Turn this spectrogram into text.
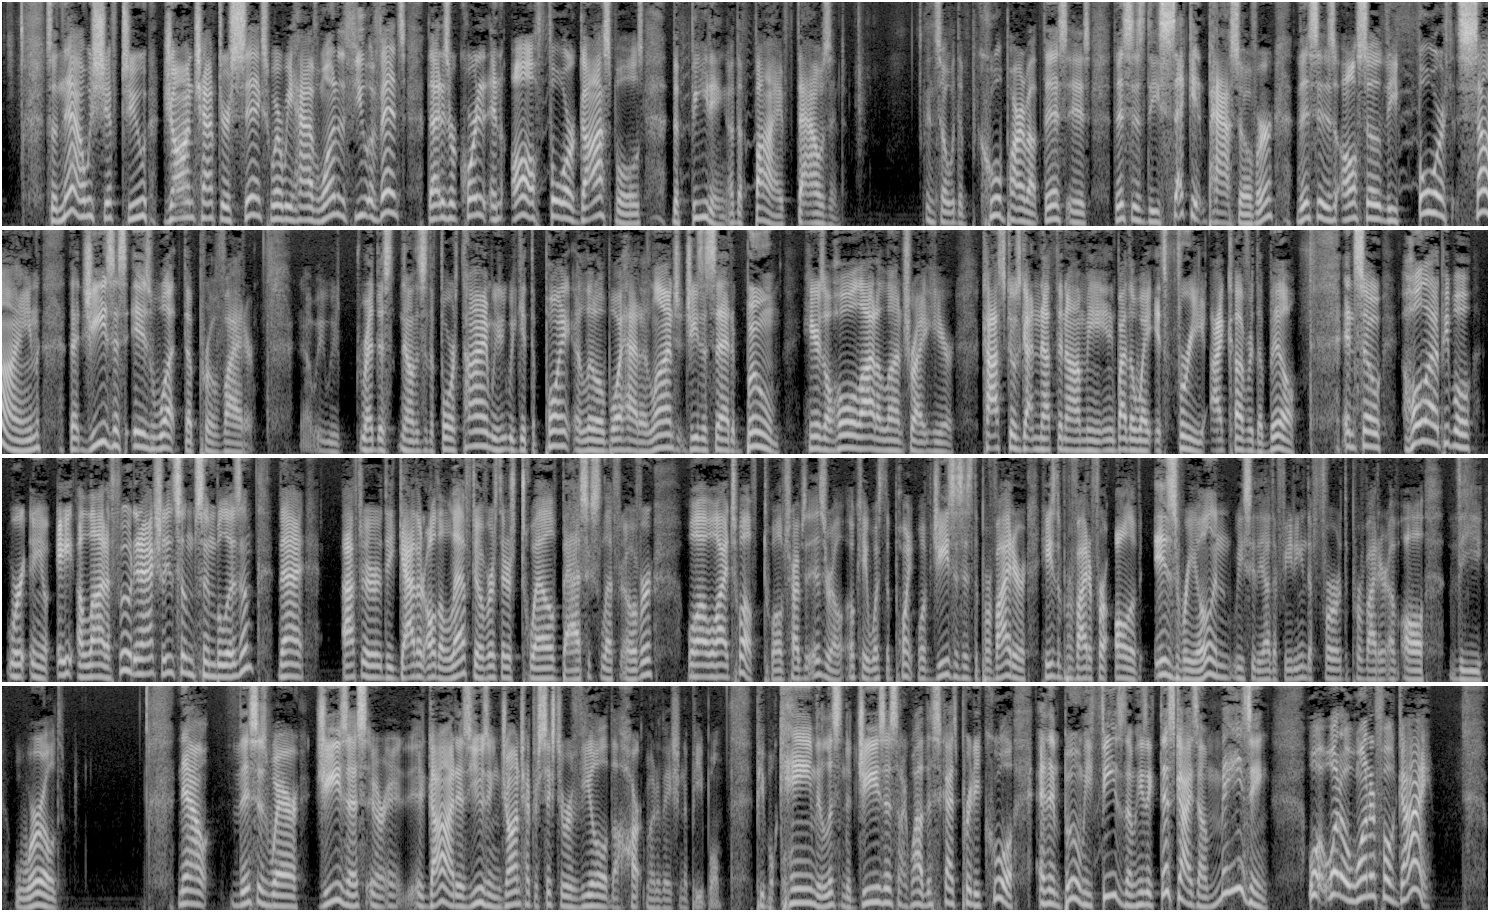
So now we shift to John chapter 6, where we have one of the few events that is recorded in all four Gospels the feeding of the 5,000. And so the cool part about this is this is the second Passover. This is also the fourth sign that Jesus is what? The provider. Now, we, we read this now this is the fourth time. We, we get the point. A little boy had a lunch. Jesus said, boom, here's a whole lot of lunch right here. Costco's got nothing on me. And by the way, it's free. I covered the bill. And so a whole lot of people were you know ate a lot of food and actually some symbolism that after they gathered all the leftovers, there's 12 baskets left over. Well, why 12? 12 tribes of Israel. Okay, what's the point? Well, if Jesus is the provider, he's the provider for all of Israel, and we see the other feeding, the for the provider of all the world. Now, this is where Jesus or uh, God is using John chapter 6 to reveal the heart motivation of people. People came, they listened to Jesus, like, wow, this guy's pretty cool. And then boom, he feeds them. He's like, this guy's amazing. What, what a wonderful guy.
